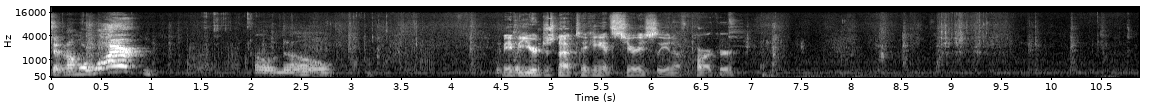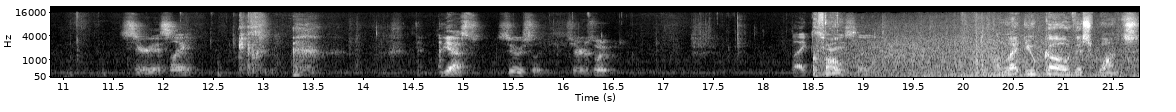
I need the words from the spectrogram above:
Stepping on more wire! Oh no. Maybe you're just not taking it seriously enough, Parker. Seriously? Yes, seriously. Seriously? Like seriously. I'll let you go this once.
